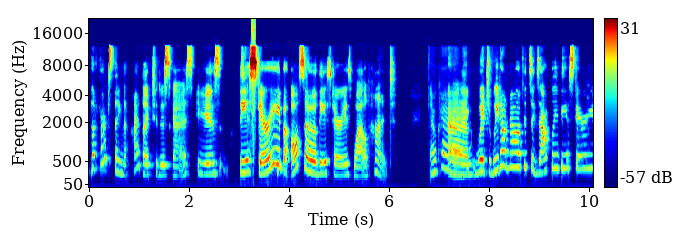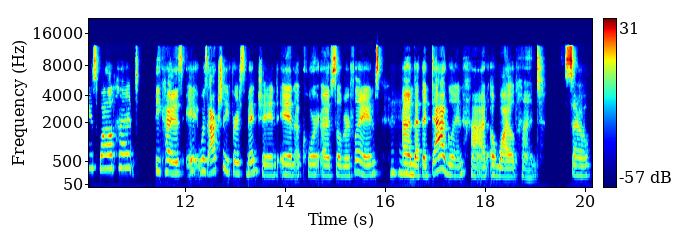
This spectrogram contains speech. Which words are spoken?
the first thing that I'd like to discuss is the Asteri, but also the Asteri's Wild Hunt. Okay. um, which we don't know if it's exactly the Asteri's Wild Hunt because it was actually first mentioned in a court of silver flames Mhm. um, that the Daglan had a wild hunt. So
